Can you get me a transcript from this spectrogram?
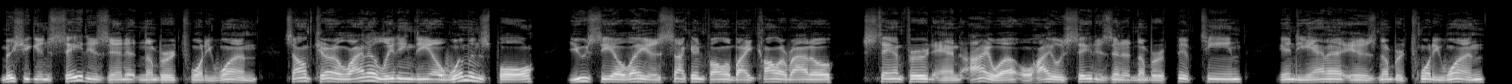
Michigan State is in at number 21. South Carolina leading the uh, women's poll. UCLA is second, followed by Colorado, Stanford, and Iowa. Ohio State is in at number 15. Indiana is number 21.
